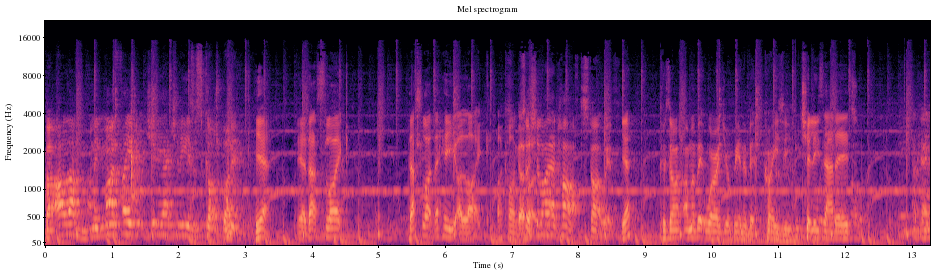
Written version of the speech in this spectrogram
But I love them. I mean, my favourite chili actually is a Scotch bonnet. Yeah. Yeah. That's like. That's like the heat I like. I can't go. So shall I add half to start with? Yeah. Because I'm a bit worried you're being a bit crazy. Chilies added. Okay.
